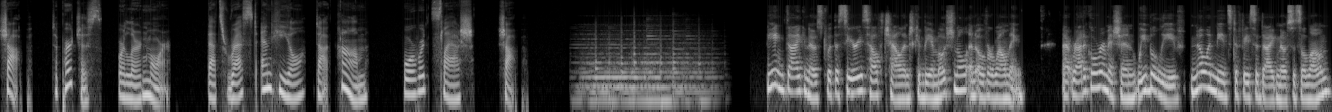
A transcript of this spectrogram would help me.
shop to purchase or learn more. That's restandheal.com forward slash shop. Being diagnosed with a serious health challenge can be emotional and overwhelming. At Radical Remission, we believe no one needs to face a diagnosis alone.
